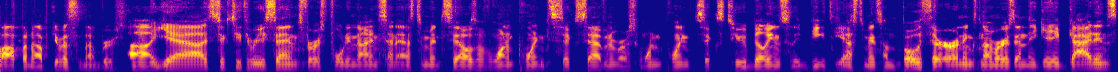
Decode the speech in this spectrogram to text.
popping up, give us the numbers. Uh, yeah, 63 cents versus 49 cent estimate. Sales of 1.67 versus 1.62 billion. So they beat the estimates on both their earnings numbers and they gave guidance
